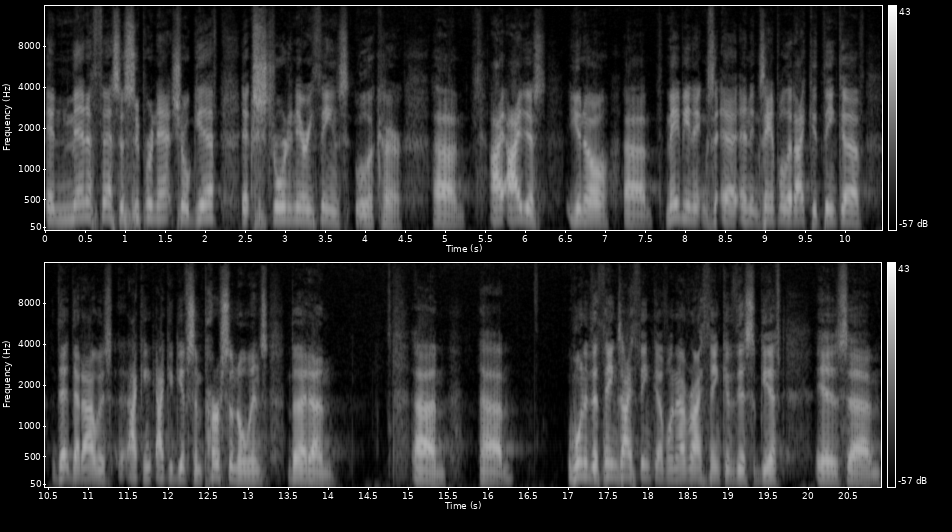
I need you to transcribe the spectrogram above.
and manifests a supernatural gift, extraordinary things will occur. Um, I, I just you know, uh, maybe an, ex- uh, an example that I could think of that, that I was, I can, I could give some personal ones, but um, um, um, one of the things I think of whenever I think of this gift is um,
